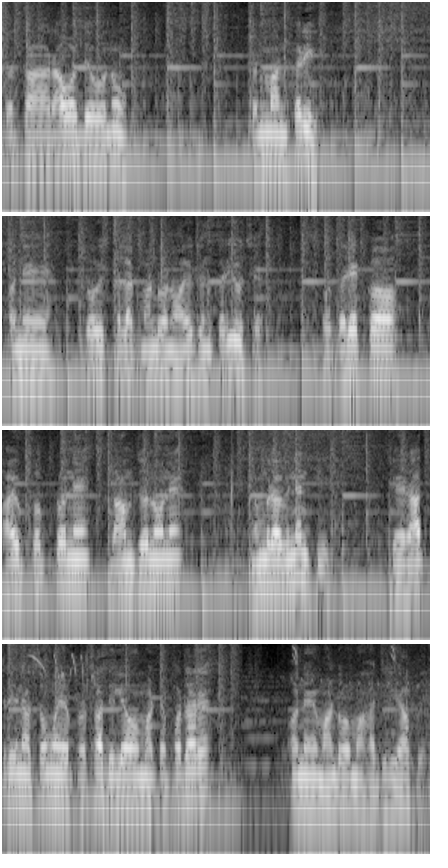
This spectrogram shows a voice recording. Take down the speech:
તથા રાવળદેવોનું સન્માન કરી અને ચોવીસ કલાક માંડવાનું આયોજન કર્યું છે. તો દરેક ભાવિક ભક્તોને, ગામજનોને નમ્ર વિનંતી કે રાત્રિના સમયે પ્રસાદી લેવા માટે પધારે અને માંડવામાં હાજરી આપે.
